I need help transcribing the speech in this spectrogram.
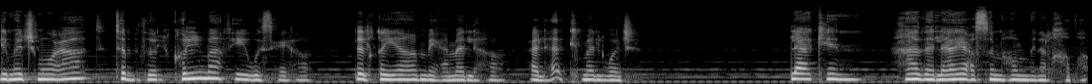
لمجموعات تبذل كل ما في وسعها للقيام بعملها على أكمل وجه. لكن هذا لا يعصمهم من الخطأ.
